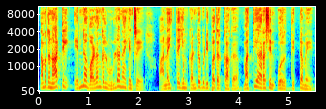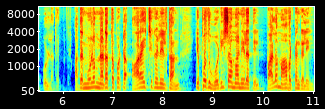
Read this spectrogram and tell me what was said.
நமது நாட்டில் என்ன வளங்கள் உள்ளன என்று அனைத்தையும் கண்டுபிடிப்பதற்காக மத்திய அரசின் ஒரு திட்டமே உள்ளது. அதன் மூலம் நடத்தப்பட்ட ஆராய்ச்சிகளில்தான் இப்போது ஒடிசா மாநிலத்தில் பல மாவட்டங்களில்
